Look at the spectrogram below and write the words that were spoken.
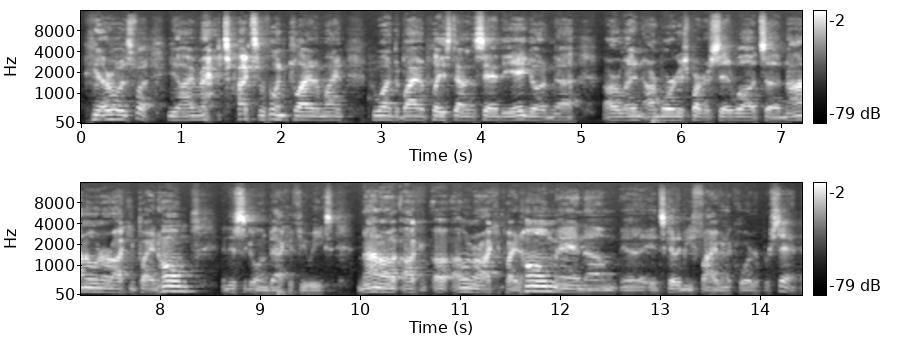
You know, everyone's spoiled. You know, I remember I talked to one client of mine who wanted to buy a place down in San Diego, and uh, our lend, our mortgage partner said, "Well, it's a non-owner occupied home, and this is going back a few weeks. Non-owner occupied home, and um, uh, it's going to be five and a quarter percent.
